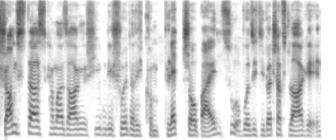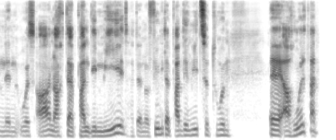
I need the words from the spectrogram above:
Trumpsters, kann man sagen, schieben die Schuld natürlich komplett Joe Biden zu, obwohl sich die Wirtschaftslage in den USA nach der Pandemie, das hat ja noch viel mit der Pandemie zu tun, äh, erholt hat.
